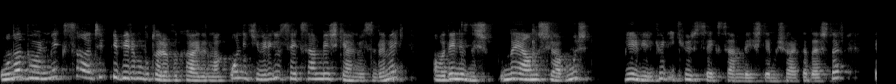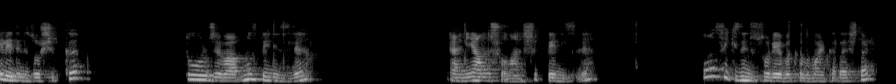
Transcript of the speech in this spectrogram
10'a bölmek sadece bir birim bu tarafı kaydırmak. 12,85 gelmesi demek. Ama Denizli şıkkında yanlış yapmış. 1,285 demiş arkadaşlar. Elediniz o şıkkı. Doğru cevabımız Denizli. Yani yanlış olan şık Denizli. 18. soruya bakalım arkadaşlar.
